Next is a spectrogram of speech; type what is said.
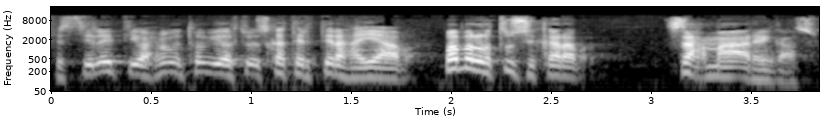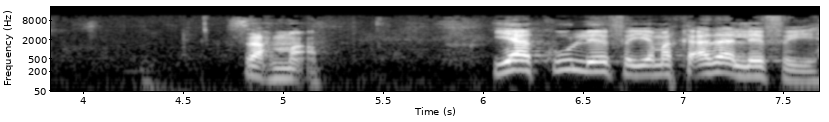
fasilati waxba inta u yarto iska tirtirahayaaba maba la tusi karaba. Sax maa arrinkaas. Sax ma ah yaa kuu leefaya marka adaa leefaya.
